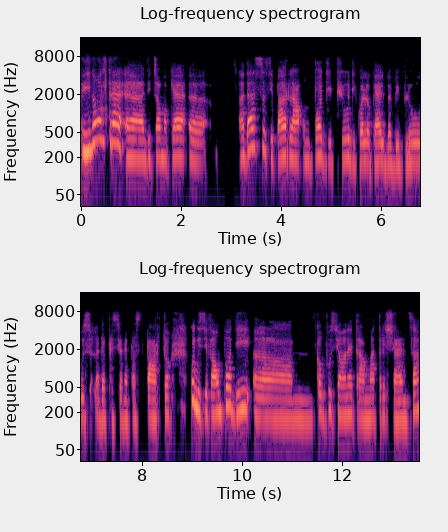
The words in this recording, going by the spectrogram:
Inoltre, eh, diciamo che eh, Adesso si parla un po' di più di quello che è il baby blues, la depressione postparto, quindi si fa un po' di uh, confusione tra matrescenza,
